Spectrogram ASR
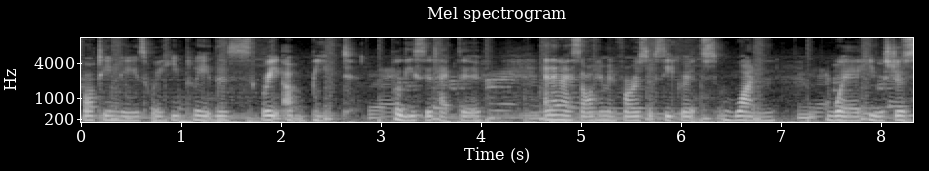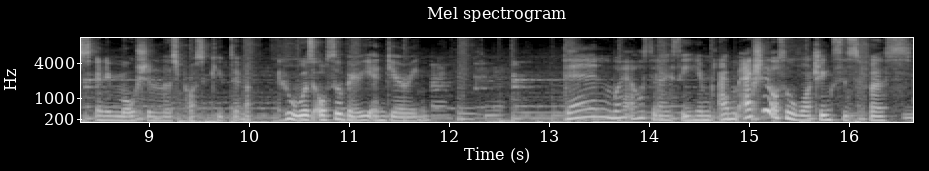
14 Days, where he played this very upbeat police detective. And then I saw him in Forest of Secrets 1, where he was just an emotionless prosecutor who was also very endearing. Then where else did I see him? I'm actually also watching Sisyphus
